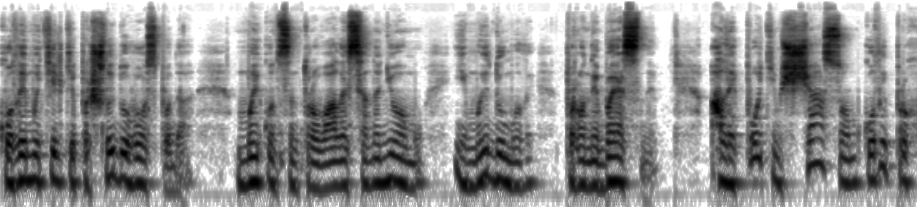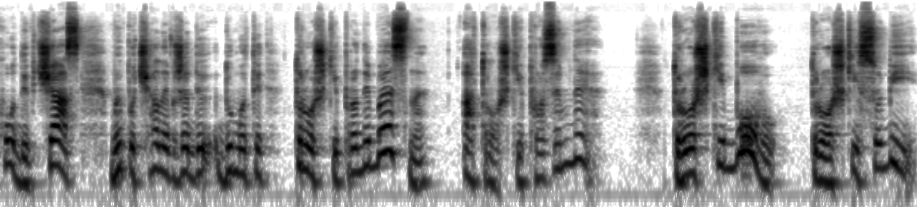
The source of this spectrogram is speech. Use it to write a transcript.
коли ми тільки прийшли до Господа, ми концентрувалися на ньому, і ми думали про небесне. Але потім з часом, коли проходив час, ми почали вже думати трошки про небесне, а трошки про земне, трошки Богу, трошки собі.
